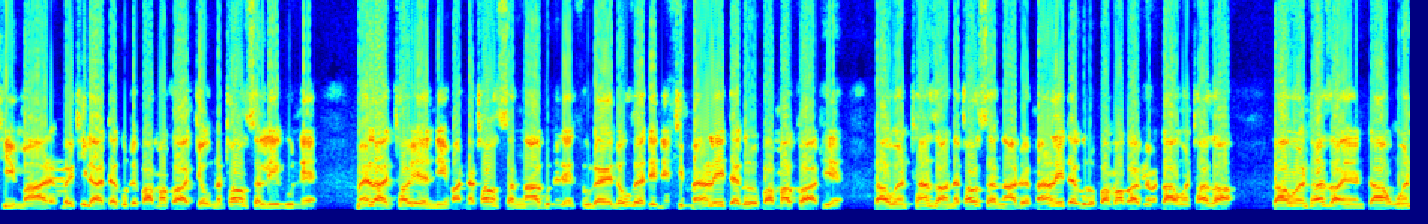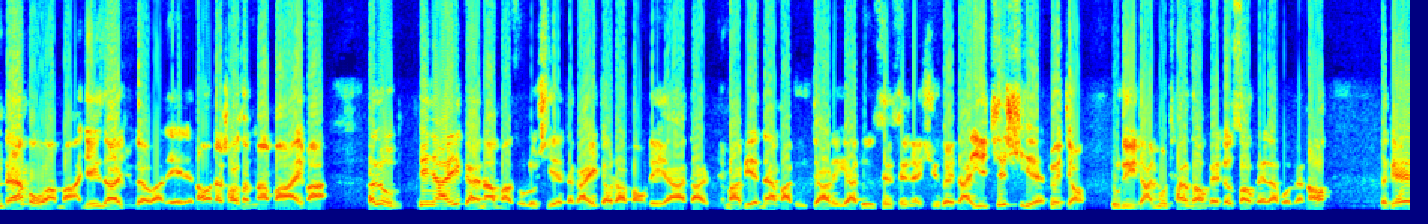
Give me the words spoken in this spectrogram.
ထီမှာတဲ့မိထီလာတက်ကူတဲ့ပါမောက္ခချုပ်2014ခုနှစ် မဲလ6ရက်နေ့မှာ2015ခုနှစ်ဇူလိုင်30ရက်နေ့ထိမန္တလေးတက်ကူပါမောက္ခအဖြစ်တာဝန်ထမ်းဆောင်2015အတွက်မန္တလေးတက်ကူပါမောက္ခအဖြစ်တာဝန်ထမ်းဆောင်တာဝန်ထမ်းဆောင်ရင်တာဝန်တန်းဘဝမှာအငိမ့်စားယူခဲ့ပါတယ်တဲ့နော်2015မှာအဲ့မှာအဲ့လိုပညာရေးကဏ္ဍမှာဆိုလို့ရှိရင်တခါကြီးဒေါက်တာမောင်လေးရာဒါမြန်မာပြည်အနှံ့မှာသူဂျာရီယာသူစစ်စစ်နဲ့ယူခဲ့ဒါရည်ချစ်ရှိတဲ့အတွက်ကြောင့်သူဒီဒါမျိုးထမ်းဆောင်ခဲ့လှုပ်ဆောင်ခဲ့တာပေါ့ဗျာနော်တကယ်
